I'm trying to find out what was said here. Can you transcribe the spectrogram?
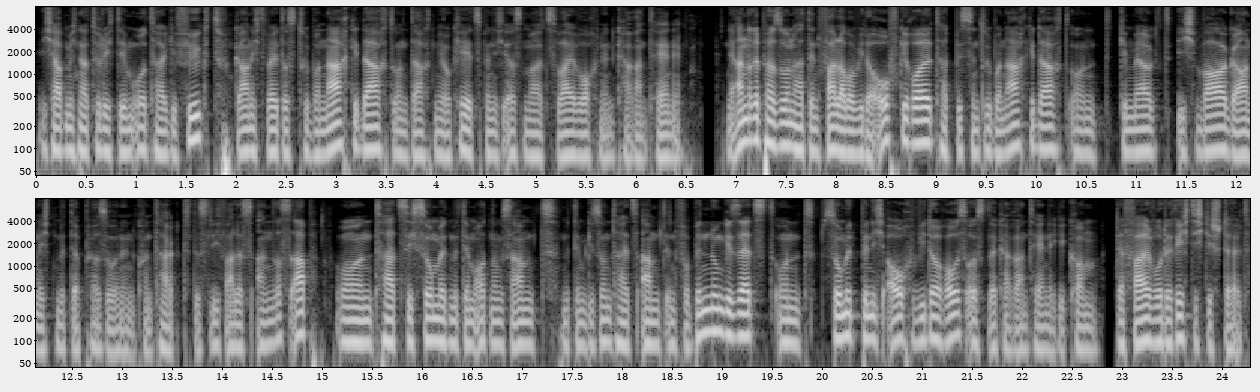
Ich habe mich natürlich dem Urteil gefügt, gar nicht weiter drüber nachgedacht und dachte mir, okay, jetzt bin ich erstmal zwei Wochen in Quarantäne. Eine andere Person hat den Fall aber wieder aufgerollt, hat ein bisschen drüber nachgedacht und gemerkt, ich war gar nicht mit der Person in Kontakt. Das lief alles anders ab und hat sich somit mit dem Ordnungsamt, mit dem Gesundheitsamt in Verbindung gesetzt und somit bin ich auch wieder raus aus der Quarantäne gekommen. Der Fall wurde richtig gestellt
